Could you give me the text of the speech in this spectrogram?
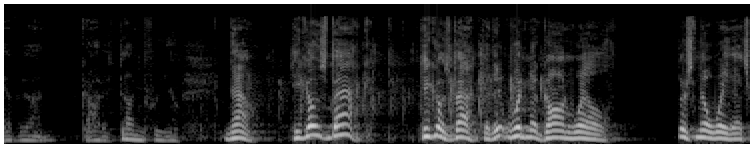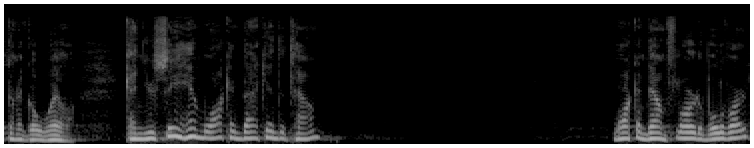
have done, God has done for you. Now, he goes back. He goes back, but it wouldn't have gone well. There's no way that's going to go well. Can you see him walking back into town? walking down Florida Boulevard.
